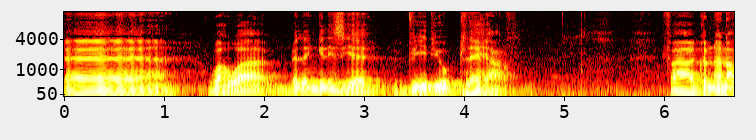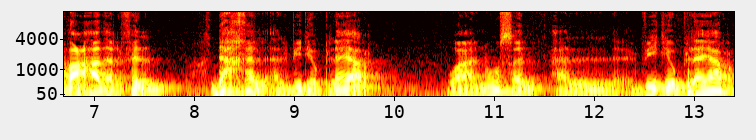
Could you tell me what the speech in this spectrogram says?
آه، وهو بالإنجليزية video player فكنا نضع هذا الفيلم داخل ال video player ونوصل الفيديو بلاير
